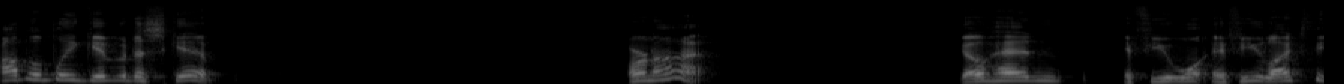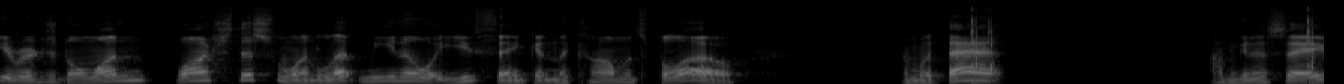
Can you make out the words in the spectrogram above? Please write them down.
probably give it a skip. Or not. Go ahead if you want if you liked the original one, watch this one. Let me know what you think in the comments below. And with that, I'm going to say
